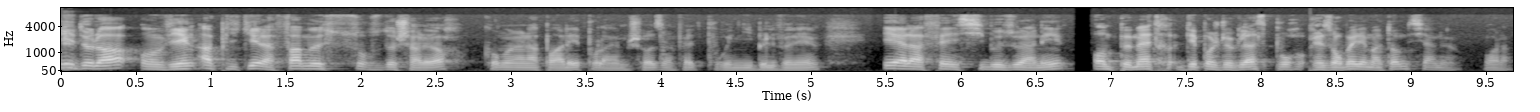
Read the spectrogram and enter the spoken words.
Et de là, on vient appliquer la fameuse source de chaleur, comme on en a parlé pour la même chose, en fait, pour inhiber le venin. Et à la fin, si besoin en est, on peut mettre des poches de glace pour résorber l'hématome s'il y en a. Voilà.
